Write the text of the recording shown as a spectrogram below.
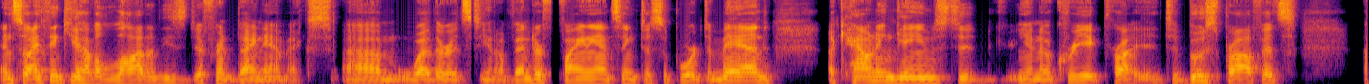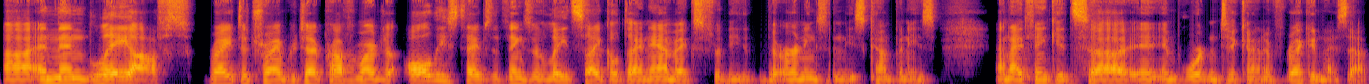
And so I think you have a lot of these different dynamics, um, whether it's you know vendor financing to support demand, accounting games to you know create pro- to boost profits, uh, and then layoffs, right, to try and protect profit margin. All these types of things are late cycle dynamics for the, the earnings in these companies. And I think it's uh, important to kind of recognize that.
